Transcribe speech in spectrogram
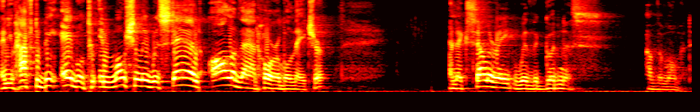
And you have to be able to emotionally withstand all of that horrible nature and accelerate with the goodness of the moment.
